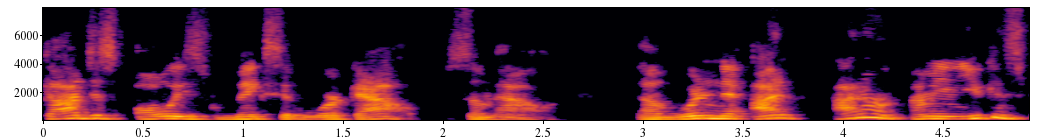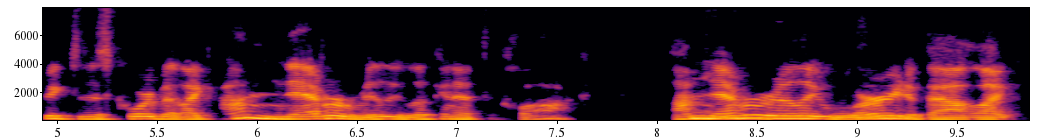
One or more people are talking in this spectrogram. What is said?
God just always makes it work out somehow. Um, we're ne- I I don't I mean you can speak to this Kory, but like I'm never really looking at the clock. I'm mm-hmm. never really worried about like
